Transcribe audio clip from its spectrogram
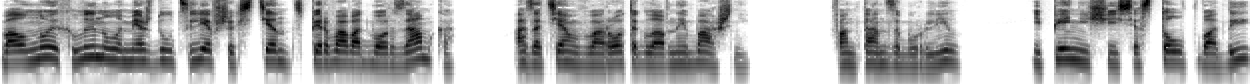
волной хлынуло между уцелевших стен сперва во двор замка, а затем в ворота главной башни. Фонтан забурлил, и пенящийся столб воды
